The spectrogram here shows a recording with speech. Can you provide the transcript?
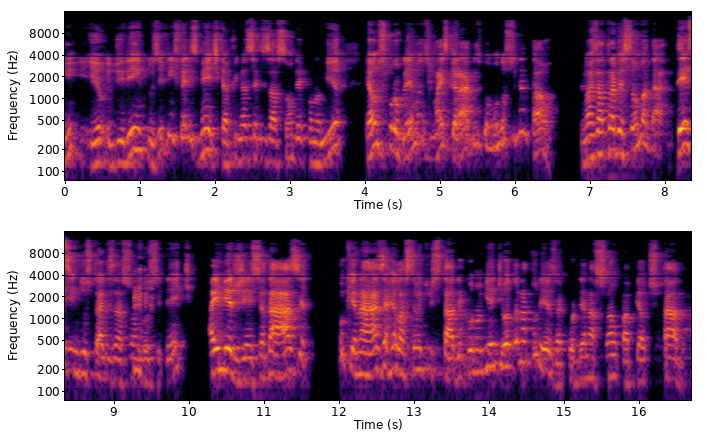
E eu diria, inclusive, infelizmente, que a financiarização da economia é um dos problemas mais graves do mundo ocidental. Nós atravessamos a desindustrialização do Ocidente, a emergência da Ásia porque na Ásia a relação entre o Estado e a economia é de outra natureza, a coordenação, o papel do Estado,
